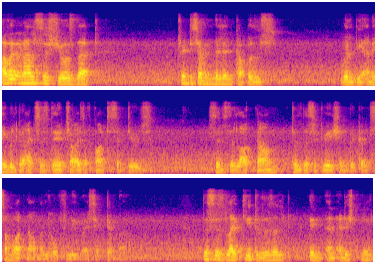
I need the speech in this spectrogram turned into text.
Our analysis shows that 27 million couples will be unable to access their choice of contraceptives since the lockdown till the situation becomes somewhat normal, hopefully by September. This is likely to result in an additional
